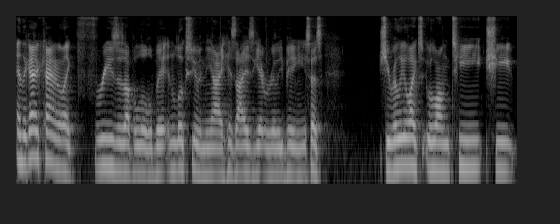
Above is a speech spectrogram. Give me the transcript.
And the guy kind of like freezes up a little bit and looks you in the eye. His eyes get really big. And he says, "She really likes oolong tea. She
